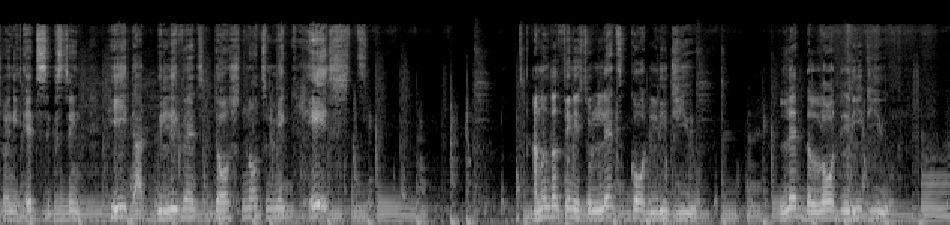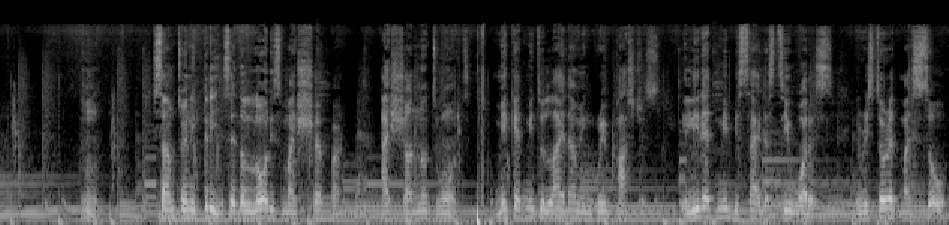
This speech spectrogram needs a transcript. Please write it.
28 16. He that believeth does not make haste. Another thing is to let God lead you. Let the Lord lead you. Hmm. Psalm 23 said, The Lord is my shepherd, I shall not want. He maketh me to lie down in green pastures. He leadeth me beside the still waters. He restored my soul.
